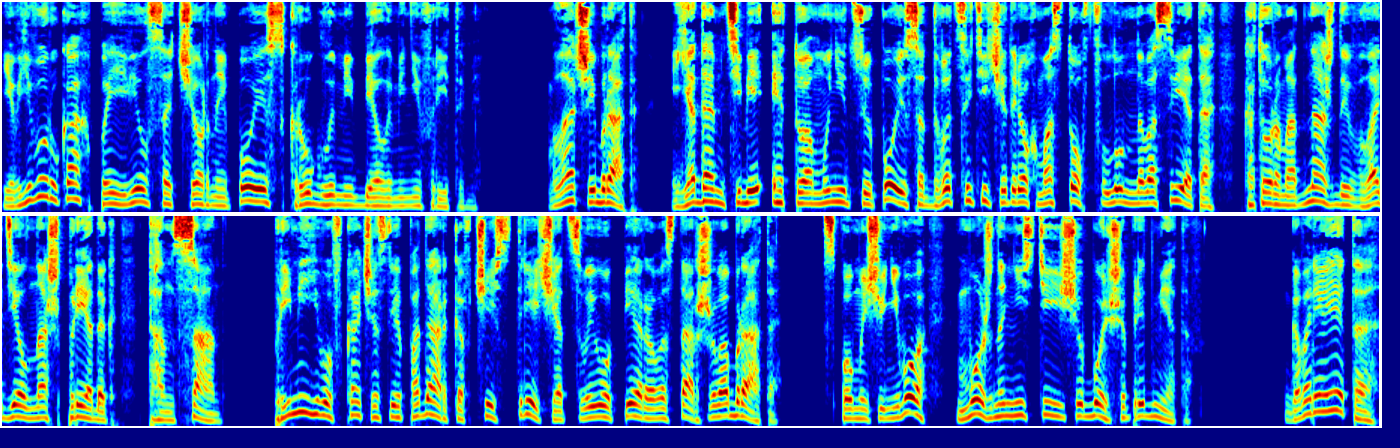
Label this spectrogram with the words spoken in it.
и в его руках появился черный пояс с круглыми белыми нефритами. «Младший брат, я дам тебе эту амуницию пояса 24 мостов лунного света, которым однажды владел наш предок Тансан. Прими его в качестве подарка в честь встречи от своего первого старшего брата. С помощью него можно нести еще больше предметов. Говоря это,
